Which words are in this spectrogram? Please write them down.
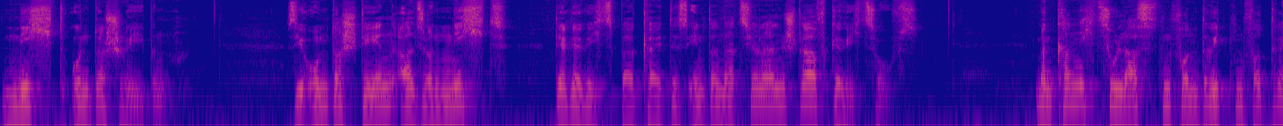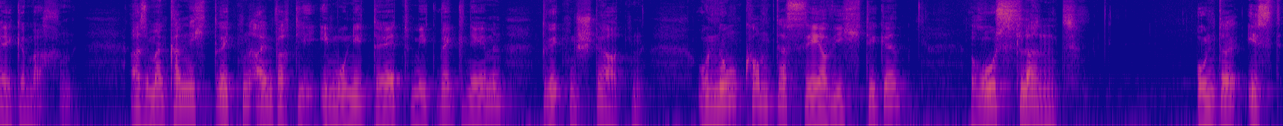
nicht unterschrieben. Sie unterstehen also nicht der Gerichtsbarkeit des Internationalen Strafgerichtshofs. Man kann nicht zulasten von Dritten Verträge machen. Also man kann nicht Dritten einfach die Immunität wegnehmen, Dritten Staaten. Und nun kommt das sehr Wichtige. Russland und ist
